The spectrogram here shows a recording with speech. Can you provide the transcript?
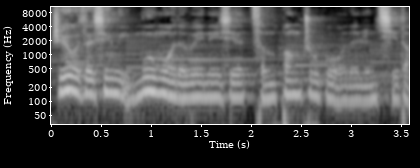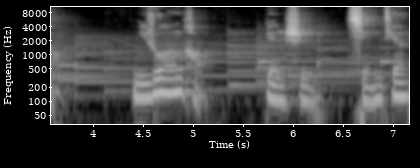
只有在心里默默地为那些曾帮助过我的人祈祷。你若安好。”便是晴天，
